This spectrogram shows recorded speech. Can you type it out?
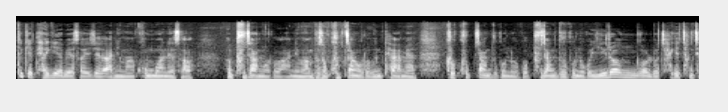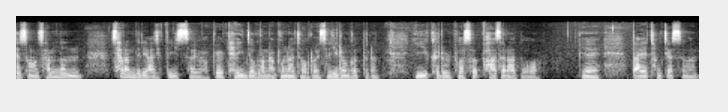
특히 대기업에서 이제 아니면 공무원에서 그 부장으로 아니면 무슨 국장으로 은퇴하면 그 국장 누구 누구 부장 누구 누구 이런 걸로 자기 정체성을 삼는 사람들이 아직도 있어요. 그 개인적으로나 문화적으로 해서 이런 것들은 이 글을 봐서, 봐서라도 예 나의 정체성은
